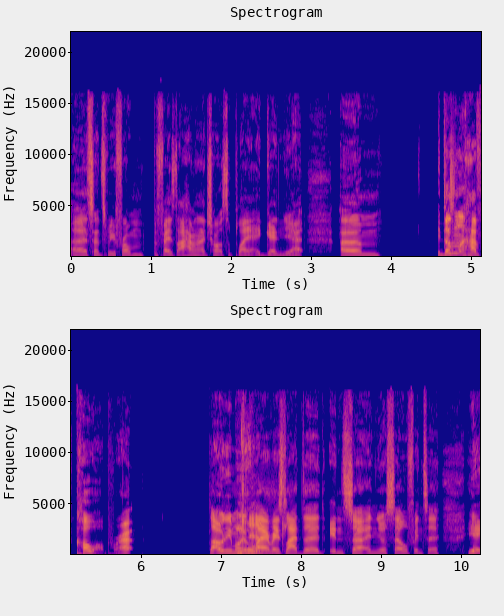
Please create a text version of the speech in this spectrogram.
uh, sent to me from Bethesda. I haven't had a chance to play it again yet. Um, it doesn't have co-op, right? The only multiplayer is like the inserting yourself into yeah.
